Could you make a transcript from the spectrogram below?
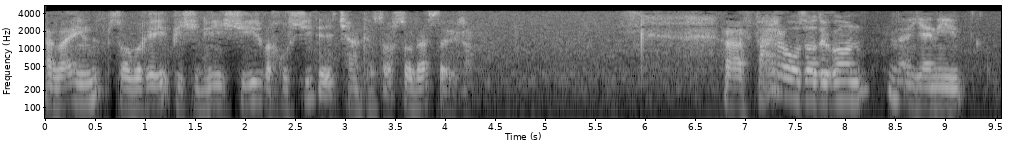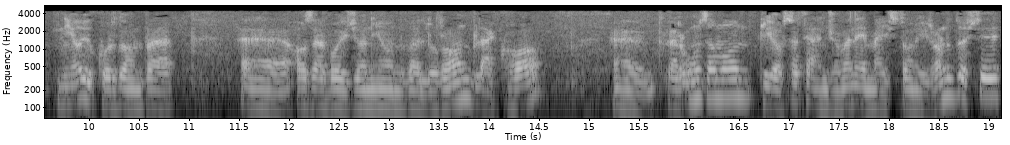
و این سابقه پیشینه شیر و خورشید چند هزار سال است در ایران. فر آزادگان یعنی نیای کردان و آذربایجانیان و لوران بلک ها در اون زمان ریاست انجمن مهستان ایران رو داشته.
